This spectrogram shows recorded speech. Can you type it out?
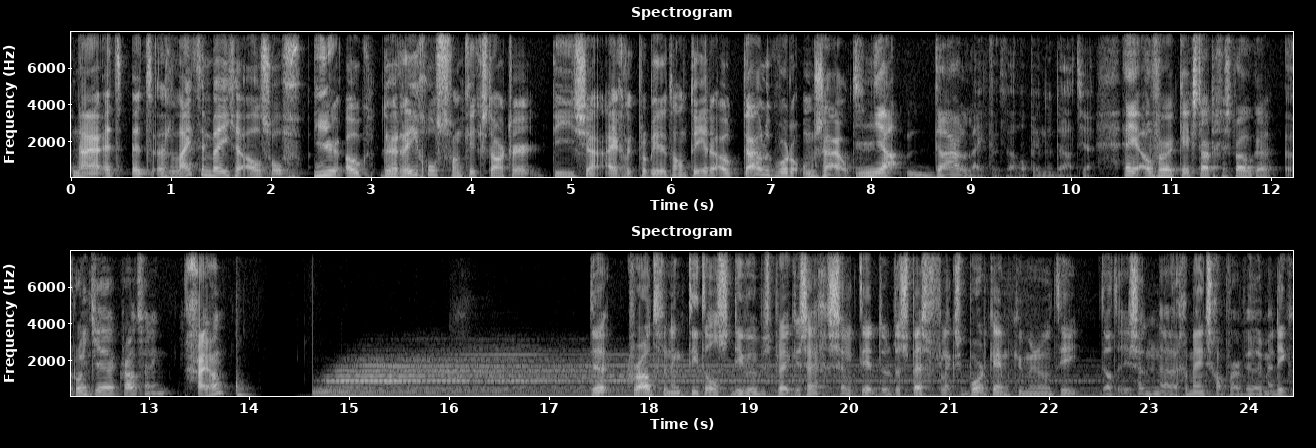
Nou ja, het, het, het lijkt een beetje alsof hier ook de regels van Kickstarter die ze eigenlijk proberen te hanteren ook duidelijk worden omzeild. Ja, daar lijkt het wel op inderdaad, ja. Hey, over Kickstarter gesproken. Rondje crowdfunding? Ga je gang? De crowdfunding titels die we bespreken zijn geselecteerd door de Specialflex Boardgame Community. Dat is een eh, gemeenschap waar William en ik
